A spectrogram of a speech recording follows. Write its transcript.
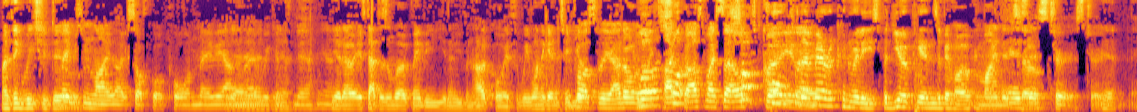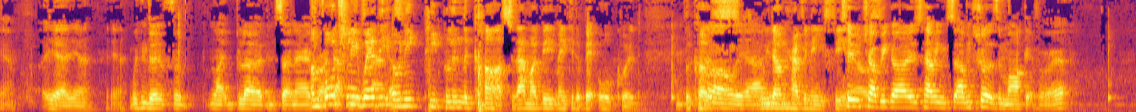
I think we should do. Maybe some like like softcore porn. Maybe I don't Yeah, know. yeah, we can. Yeah, yeah. you know, if that doesn't work, maybe you know even hardcore. If we want to get into Europe. Possibly. I don't want to Well, like, soft- typecast myself. soft but, core you for the American release, but Europeans are a bit more open minded. It's, So it's true. It's true. Yeah. yeah. yeah, yeah, yeah. We can do it for like blurred in certain areas. Unfortunately, we're the only people in the cast, so that might be make it a bit awkward because Well, yeah, I we mean, don't have any females. two chubby guys having. I'm sure there's a market for it.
